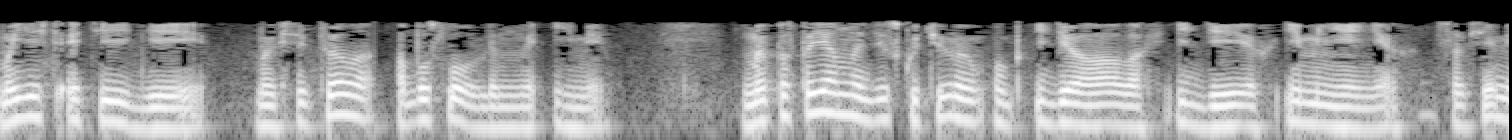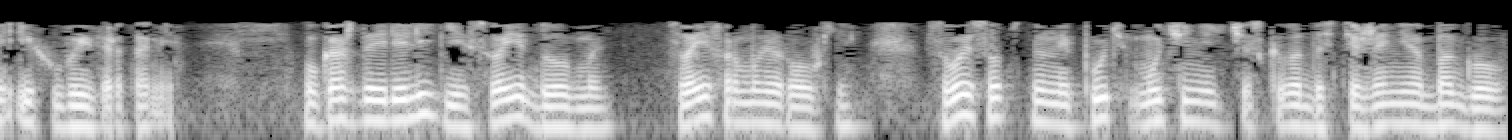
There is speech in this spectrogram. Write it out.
мы есть эти идеи, мы всецело обусловлены ими. Мы постоянно дискутируем об идеалах, идеях и мнениях со всеми их вывертами. У каждой религии свои догмы, свои формулировки, свой собственный путь мученического достижения богов.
